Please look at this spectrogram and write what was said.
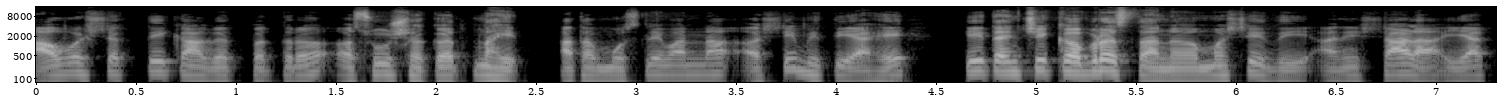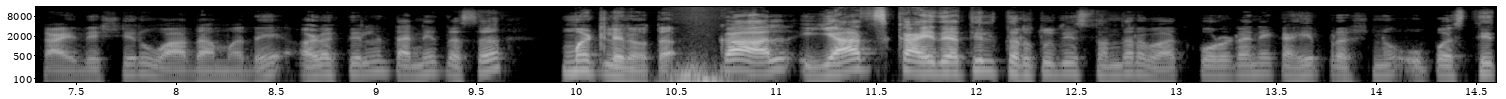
आवश्यक ती कागदपत्र असू शकत नाहीत. आता मुस्लिमांना अशी भीती आहे की त्यांची कब्रस्तानं मशिदी आणि शाळा या कायदेशीर वादामध्ये अडकतील आणि त्यांनी तसं म्हटलेलं होतं. काल याच कायद्यातील तरतुदी संदर्भात कोर्टाने काही प्रश्न उपस्थित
